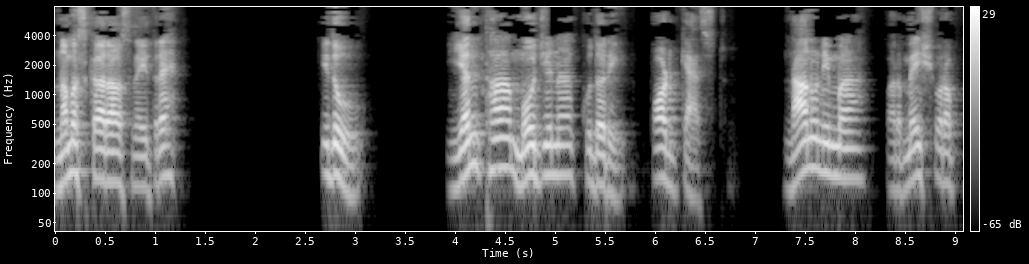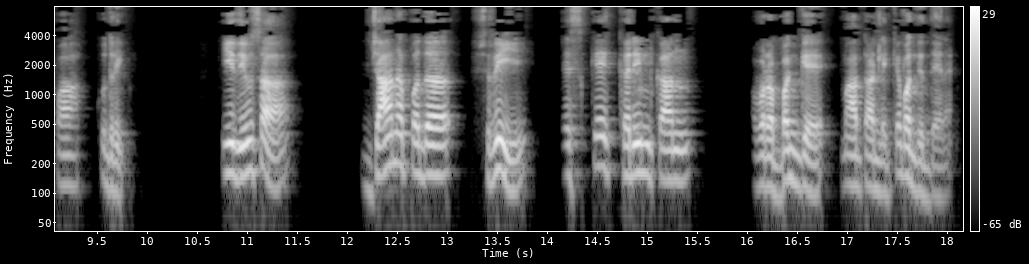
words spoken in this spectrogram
ನಮಸ್ಕಾರ ಸ್ನೇಹಿತರೆ. ಇದು ಎಂಥ ಮೋಜಿನ ಕುದರಿ ಪಾಡ್ಕ್ಯಾಸ್ಟ್. ನಾನು ನಿಮ್ಮ ಪರಮೇಶ್ವರಪ್ಪ ಕುದರಿ. ಈ ದಿವಸ ಜಾನಪದ ಶ್ರೀ ಎಸ್ ಕೆ ಕರೀಂ ಖಾನ್ ಅವರ ಬಗ್ಗೆ ಮಾತಾಡಲಿಕ್ಕೆ ಬಂದಿದ್ದೇನೆ.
